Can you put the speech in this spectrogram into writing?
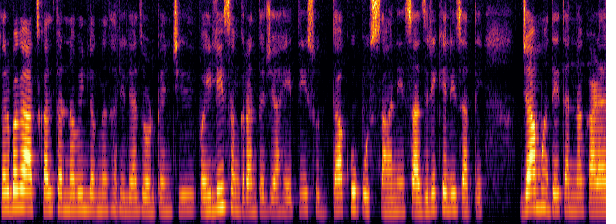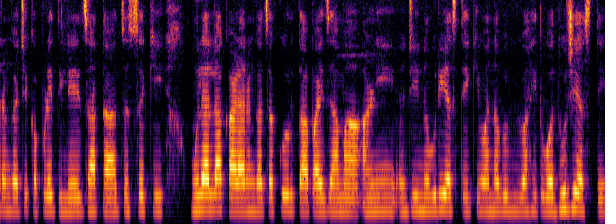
तर बघा आजकाल तर नवीन लग्न झालेल्या जोडप्यांची पहिली संक्रांत जी आहे ती सुद्धा खूप उत्साहाने साजरी केली जाते. ज्यामध्ये त्यांना काळ्या रंगाचे कपडे दिले जातात. जसं की मुलाला काळ्या रंगाचा कुर्ता पायजामा आणि जी नवरी असते किंवा नवविवाहित वधू जी असते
